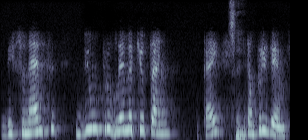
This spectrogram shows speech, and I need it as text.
dissonante de um problema que eu tenho, ok? Sim. Então, por exemplo,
